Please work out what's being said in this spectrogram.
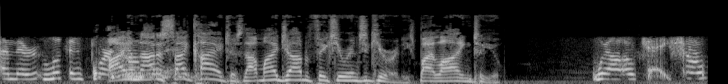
and they're looking for? I am not a psychiatrist. Not my job to fix your insecurities by lying to you. Well, okay. So,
